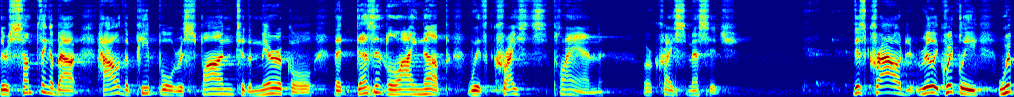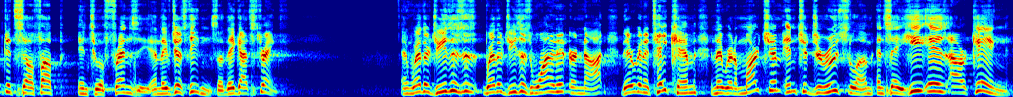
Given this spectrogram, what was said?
There's something about how the people respond to the miracle that doesn't line up with Christ's plan or Christ's message. This crowd really quickly whipped itself up into a frenzy, and they've just eaten, so they got strength. And whether Jesus, is, whether Jesus wanted it or not, they were going to take him and they were going to march him into Jerusalem and say, He is our king.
